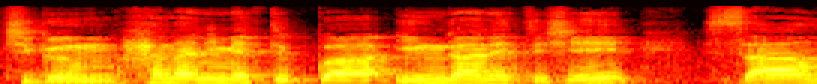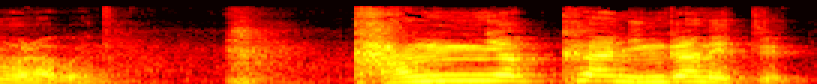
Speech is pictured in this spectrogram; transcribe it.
지금 하나님의 뜻과 인간의 뜻이 싸움을 하고 있는 거예요. 강력한 인간의 뜻.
